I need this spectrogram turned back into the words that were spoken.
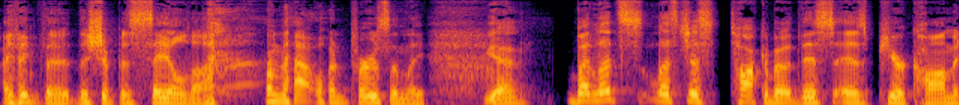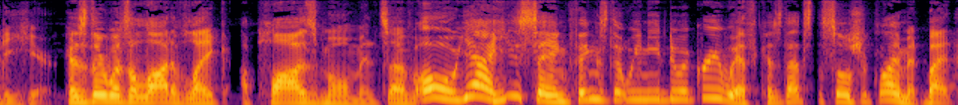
I think the, the ship has sailed on, on that one personally. Yeah. But let's let's just talk about this as pure comedy here because there was a lot of like applause moments of oh yeah he's saying things that we need to agree with because that's the social climate. But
